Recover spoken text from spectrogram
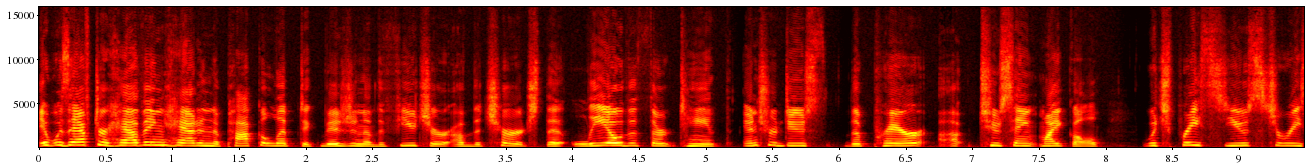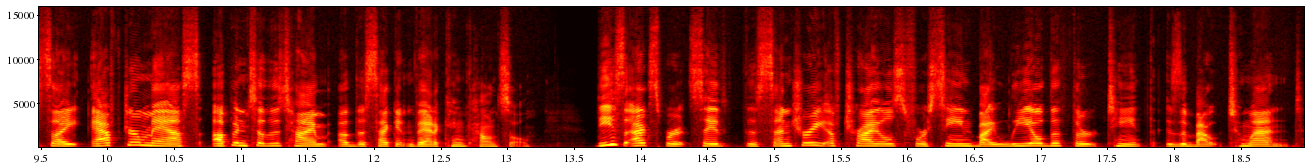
it was after having had an apocalyptic vision of the future of the church that Leo XIII introduced the prayer uh, to St. Michael, which priests used to recite after Mass up until the time of the Second Vatican Council. These experts say that the century of trials foreseen by Leo XIII is about to end.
